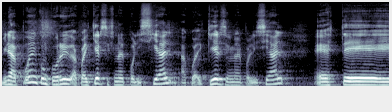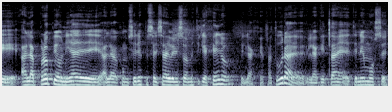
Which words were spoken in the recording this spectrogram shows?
Mira, pueden concurrir a cualquier seccional policial, a cualquier seccional policial, este, a la propia unidad, de, a la Comisaría Especializada de Violencia Doméstica de Género, de la jefatura, la que tenemos eh,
